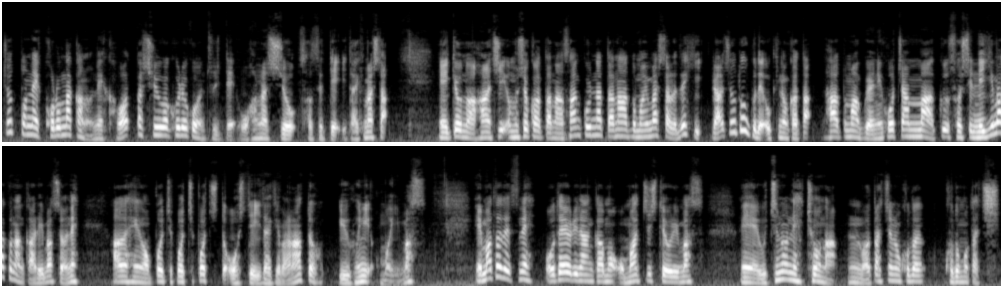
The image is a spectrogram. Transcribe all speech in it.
ちょっとね、コロナ禍のね、変わった修学旅行についてお話をさせていただきました。えー、今日の話面白かったな、参考になったなと思いましたら、ぜひ、ラジオトークでお聞きの方、ハートマークやニコちゃんマーク、そしてネギマークなんかありますよね。あの辺をポチポチポチと押していただければな、というふうに思います。えー、またですね、お便りなんかもお待ちしております。えー、うちのね、長男、うん、私の子供たち、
